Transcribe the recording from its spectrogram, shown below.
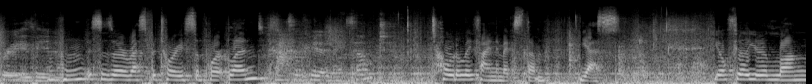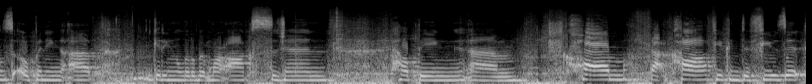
Breathe, yeah. Mhm, This is a respiratory support blend. That's okay to mix them? Totally fine to mix them. Yes. You'll feel your lungs opening up, getting a little bit more oxygen, helping um, calm that cough. You can diffuse it.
